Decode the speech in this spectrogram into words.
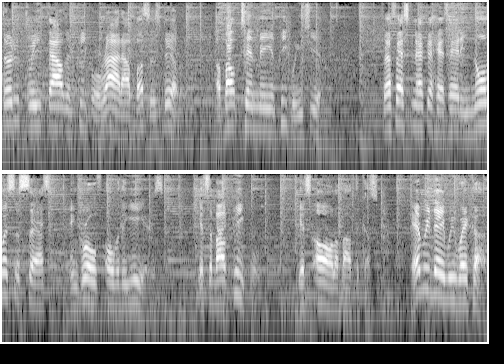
33,000 people ride our buses daily, about 10 million people each year. Fairfax Connector has had enormous success and growth over the years. It's about people. It's all about the customer. Every day we wake up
